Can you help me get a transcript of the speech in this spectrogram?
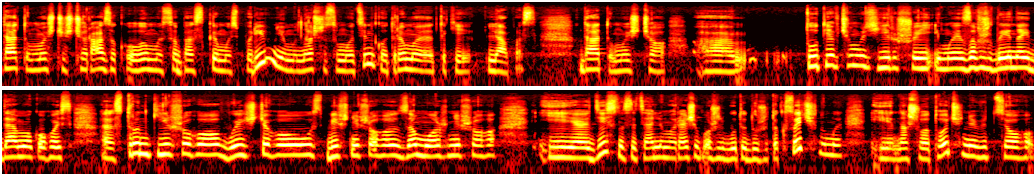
да, тому що щоразу, коли ми себе з кимось порівнюємо, наша самооцінка отримує такий ляпас. Да, тому що е, тут я в чомусь гірший, і ми завжди знайдемо когось е, стрункішого, вищого, успішнішого, заможнішого. І е, дійсно соціальні мережі можуть бути дуже токсичними, і наше оточення від цього.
